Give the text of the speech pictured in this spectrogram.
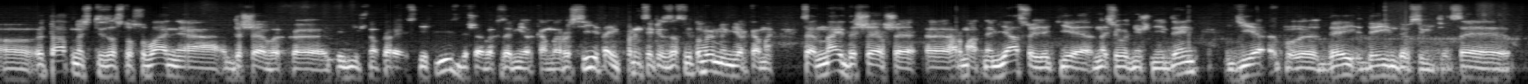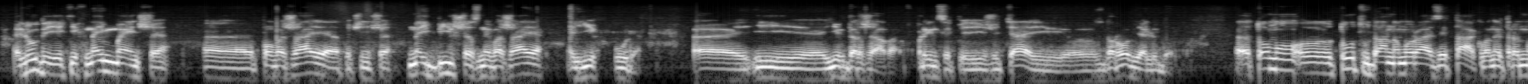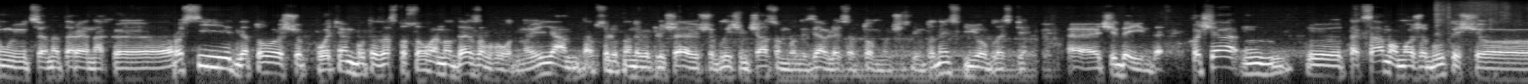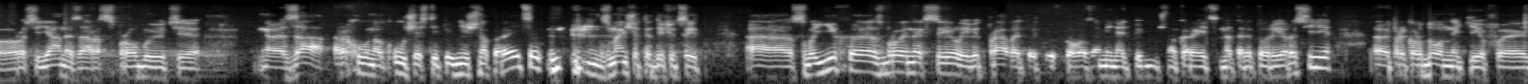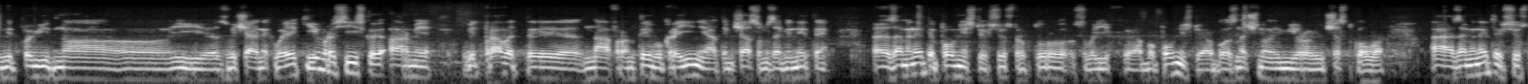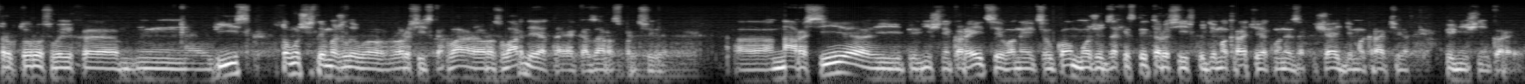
Е, Етапності застосування дешевих е, північно-корейських військ, дешевих за мірками Росії, та й в принципі за світовими мірками, це найдешевше е, гарматне м'ясо, яке на сьогоднішній день є е, де, де інде в світі. Це люди, яких найменше поважає, точніше, найбільше зневажає їх уряд і їх держава, в принципі, і життя, і здоров'я людей. Е, Тому тут в даному разі так вони тренуються на теренах е, Росії для того, щоб потім бути застосовано де завгодно. І я абсолютно не виключаю, що ближчим часом вони з'являться в тому числі в Донецькій області е, чи де-інде. Хоча е, так само може бути, що росіяни зараз спробують. За рахунок участі північнокорейців зменшити дефіцит своїх е, збройних сил і відправити тих, кого замінять північнокорейці на території Росії, е, прикордонників е, відповідно е, і звичайних вояків російської армії, відправити на фронти в Україні, а тим часом замінити. е, Замінити повністю всю структуру своїх або повністю, або значною мірою частково е, замінити всю структуру своїх е, військ, в тому числі можливо російська гва- Росгвардія, та яка зараз працює е, на Росії і північні корейці. Вони цілком можуть захистити російську демократію, як вони захищають демократію північній Кореї.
